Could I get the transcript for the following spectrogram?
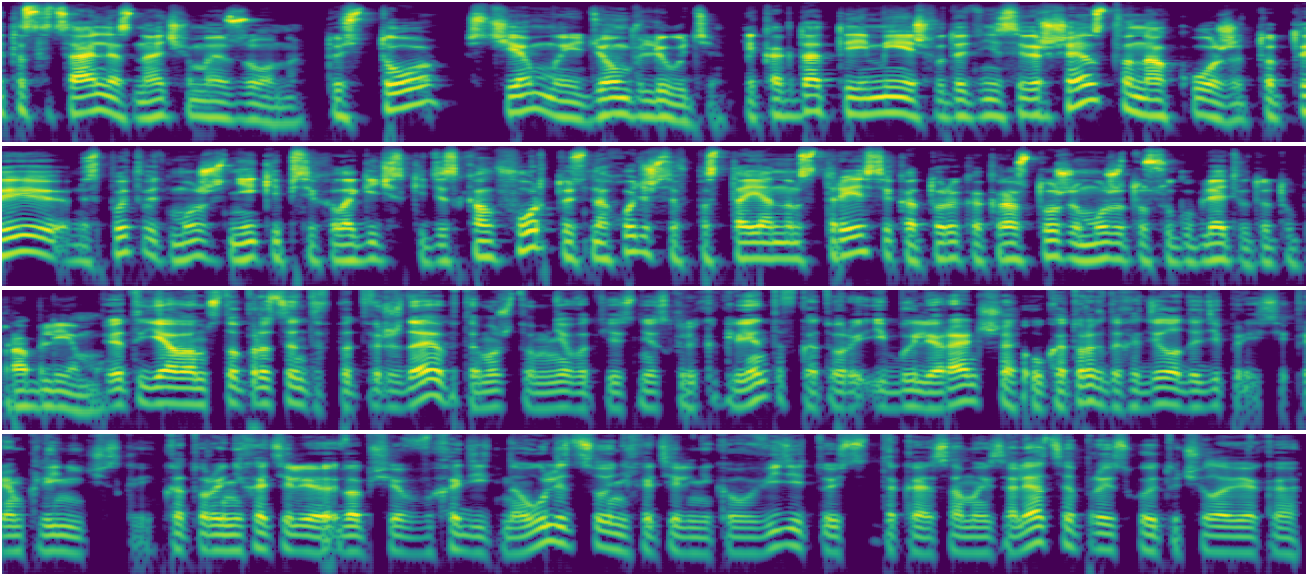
это социально значимая зона. То есть то, с чем мы идем в люди. И когда ты имеешь вот эти несовершенства на коже, то ты испытывать можешь некий психологический дискомфорт, то есть находишься в постоянном стрессе, который как раз тоже может усугублять вот эту проблему. Это я вам сто процентов подтверждаю, потому что у меня вот есть несколько клиентов, которые и были раньше, у которых доходило до депрессии, прям клинической, которые не хотели вообще выходить на улицу, не хотели никого видеть, то есть такая самоизоляция происходит у человека.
